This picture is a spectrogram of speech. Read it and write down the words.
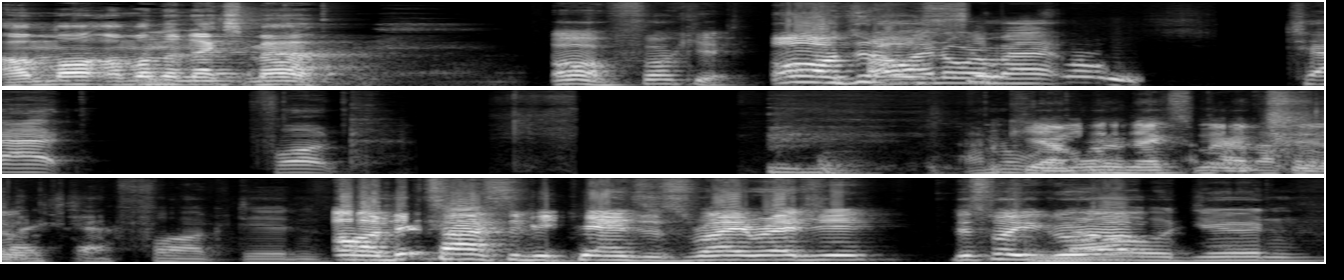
I'm on. I'm on the next map. Oh fuck it! Oh, dude, oh, I, I know so where I'm at. Chat. Fuck. okay, I'm on the next map too. Like that. Fuck, dude. Oh, this has to be Kansas, right, Reggie? This where you grew no, up? Oh, dude.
